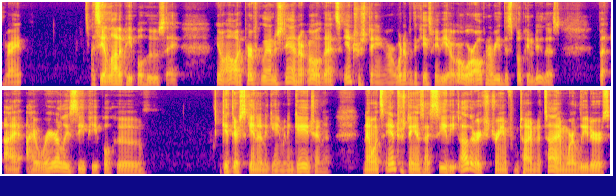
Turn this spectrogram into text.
right I see a lot of people who say, you know, oh, I perfectly understand, or oh, that's interesting, or whatever the case may be, or oh, we're all going to read this book and do this. But I, I rarely see people who get their skin in a game and engage in it. Now, what's interesting is I see the other extreme from time to time where leaders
